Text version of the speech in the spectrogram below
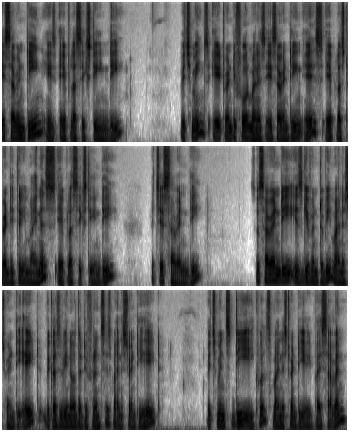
ಎ ಸೆವೆಂಟೀನ್ ಈಸ್ ಎ ಪ್ಲಸ್ ಸಿಕ್ಸ್ಟೀನ್ ಡಿ which means a24 minus a17 is a plus 23 minus a plus 16d, which is 7d. So 7d is given to be minus 28 because we know the difference is minus 28, which means d equals minus 28 by 7,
